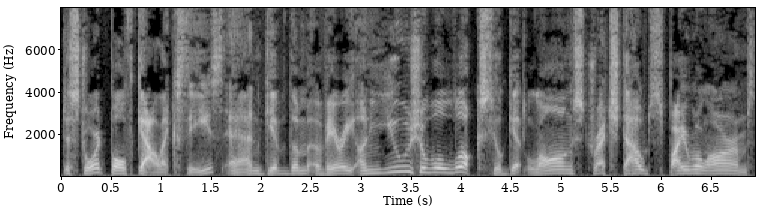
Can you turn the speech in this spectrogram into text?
distort both galaxies and give them a very unusual looks you'll get long stretched out spiral arms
